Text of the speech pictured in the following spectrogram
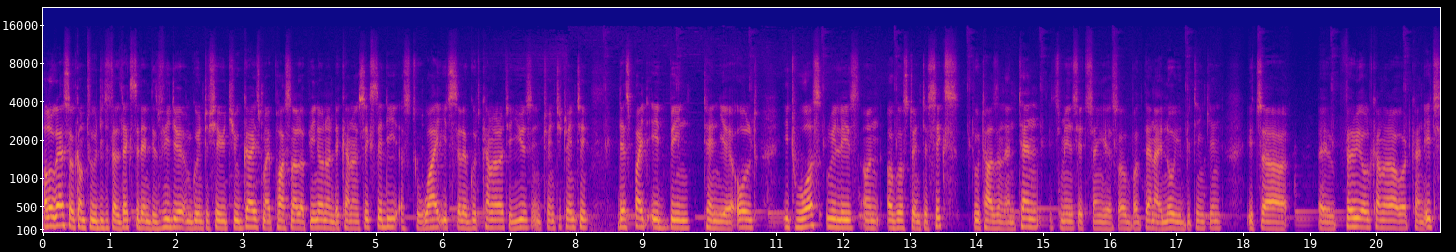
Hello guys, welcome to Digital Degs Today. In this video, I'm going to share with you guys my personal opinion on the Canon 60D as to why it's still a good camera to use in 2020 despite it being 10 year old. It was released on August 26, 2010. It means it's 10 years old, but then I know you'd be thinking it's a, a very old camera. What can it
